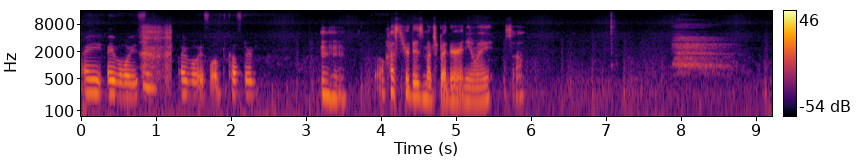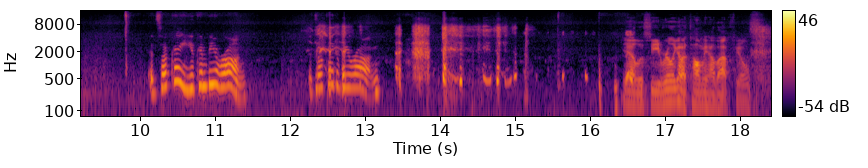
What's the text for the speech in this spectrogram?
I I've always I've always loved custard. hmm So. Custard is much better anyway. So It's okay. You can be wrong. It's okay to be wrong. Yeah, Lucie, you really gotta tell me how that feels.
